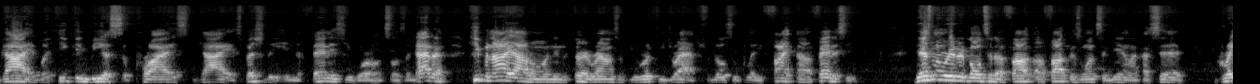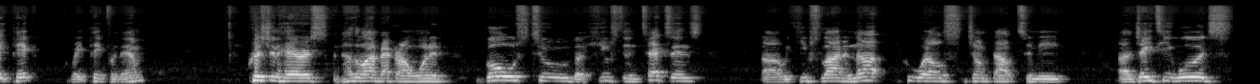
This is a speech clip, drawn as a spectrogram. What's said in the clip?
guy, but he can be a surprise guy, especially in the fantasy world. So it's a guy to keep an eye out on in the third rounds of your rookie drafts for those who play fi- uh, fantasy. Desmond Ridder going to the Fal- uh, Falcons once again. Like I said, great pick, great pick for them. Christian Harris, another linebacker I wanted, goes to the Houston Texans. Uh, we keep sliding up. Who else jumped out to me? Uh, JT Woods,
